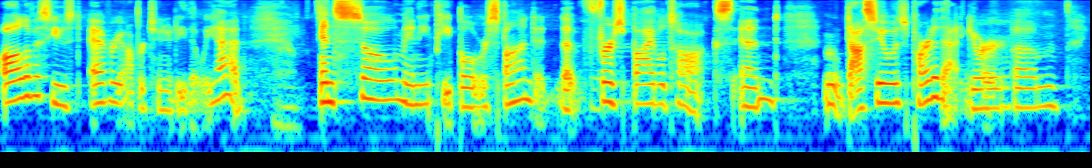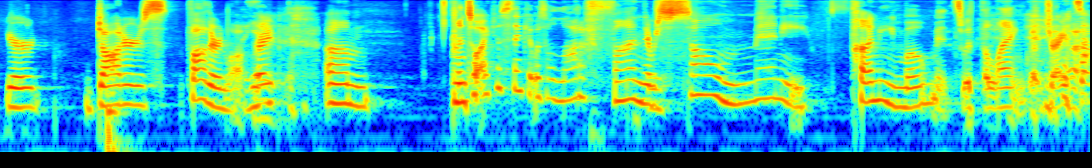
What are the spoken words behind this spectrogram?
all of us used every opportunity that we had. And so many people responded. The first Bible talks, and Dacio was part of that. Your um, your daughter's father-in-law, right? Um, and so I just think it was a lot of fun. There were so many funny moments with the language, right? So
